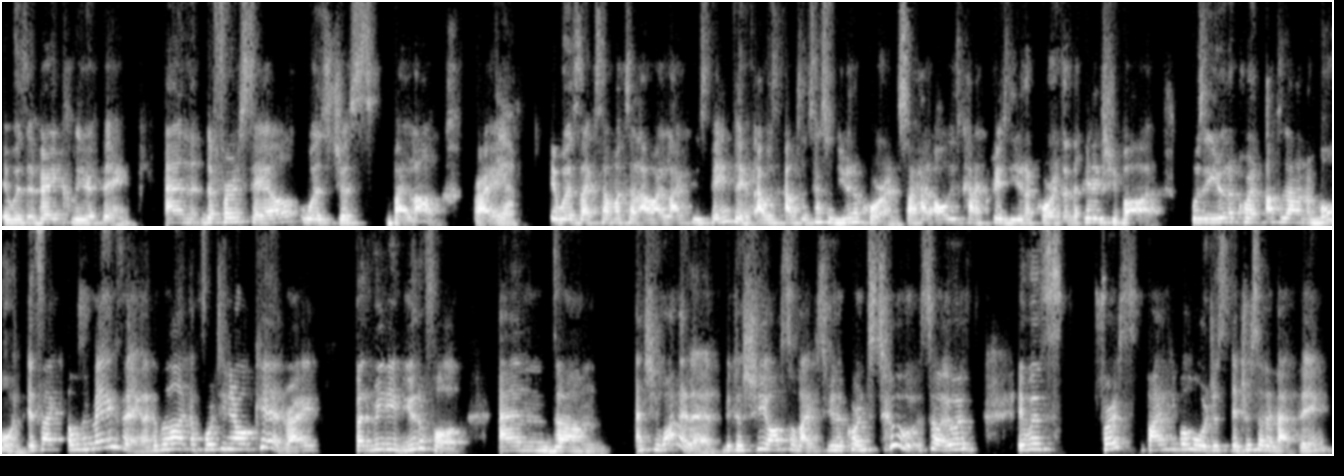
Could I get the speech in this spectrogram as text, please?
It was a very clear thing. And the first sale was just by luck, right? Yeah. It was like someone said, Oh, I like these paintings. I was I was obsessed with unicorns. So I had all these kind of crazy unicorns, and the painting she bought was a unicorn upside down on a moon. It's like it was amazing. Like it was like a 14-year-old kid, right? But really beautiful. And um, and she wanted it because she also likes unicorns too. So it was it was first finding people who were just interested in that thing.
